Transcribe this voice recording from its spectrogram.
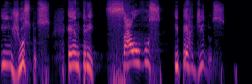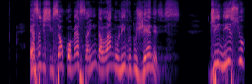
e injustos, entre salvos e perdidos. Essa distinção começa ainda lá no livro do Gênesis. De início,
